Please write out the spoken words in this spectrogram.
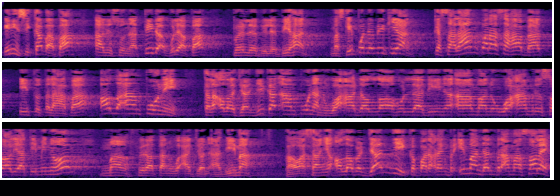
Ini sikap apa? Ahli sunnah. Tidak boleh apa? Berlebih-lebihan. Meskipun demikian, kesalahan para sahabat itu telah apa? Allah ampuni telah Allah janjikan ampunan wa adallahu alladina amanu wa amil salihati minhum maghfiratan wa ajran azima. Bahwasanya Allah berjanji kepada orang yang beriman dan beramal saleh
